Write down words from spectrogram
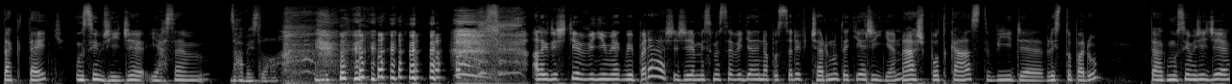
Tak teď musím říct, že já jsem závislá. Ale když tě vidím, jak vypadáš, že my jsme se viděli naposledy v červnu, teď je říjen, náš podcast vyjde v listopadu, tak musím říct, že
